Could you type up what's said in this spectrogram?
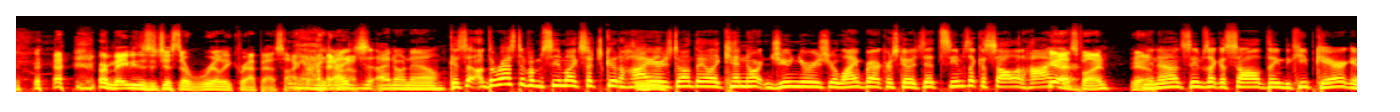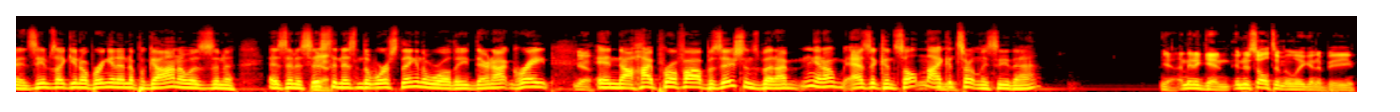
or maybe this is just a really crap ass hire. Yeah, I, I, don't I, just, I, don't know because the rest of them seem like such good hires, mm-hmm. don't they? Like Ken Norton Jr. is your linebackers coach. That seems like a solid hire. Yeah, that's fine. Yeah. You know, it seems like a solid thing to keep Kerrigan. It seems like you know bringing in a Pagano as an as an assistant yeah. isn't the worst thing in the world. They, they're not great yeah. in uh, high profile positions, but I'm you know as a consultant, I mm-hmm. could certainly see that. Yeah, I mean, again, and it's ultimately going to be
